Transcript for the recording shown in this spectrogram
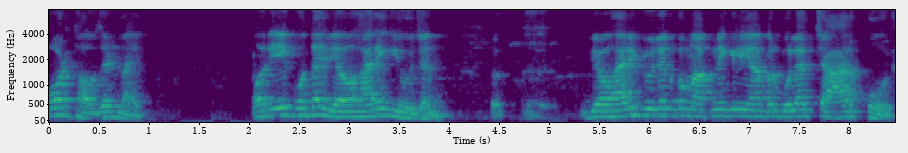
फोर थाउज़ेंड माइल और एक होता है व्यवहारिक योजन। तो व्यवहारिक योजन को मापने के लिए यहाँ पर बोला चार कोश।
